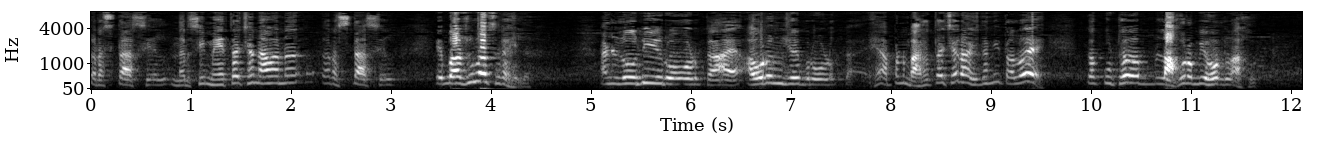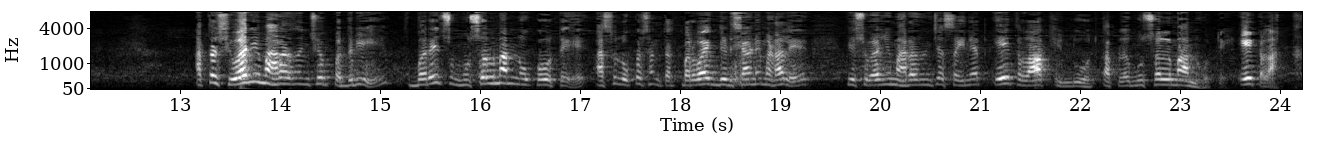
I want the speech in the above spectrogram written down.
रस्ता असेल नरसिंह मेहताच्या नावानं रस्ता असेल हे बाजूलाच राहिलं. आणि लोधी रोड काय औरंगजेब रोड काय हे आपण भारताच्या राजधानीत आलोय का कुठं लाहोर बिहोर लाहोर आता शिवाजी महाराजांच्या पदरी बरेच मुसलमान लोक होते असं लोक सांगतात. परवा एक दीडशाने म्हणाले की शिवाजी महाराजांच्या सैन्यात एक लाख हिंदू होते आपलं मुसलमान होते एक लाख.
